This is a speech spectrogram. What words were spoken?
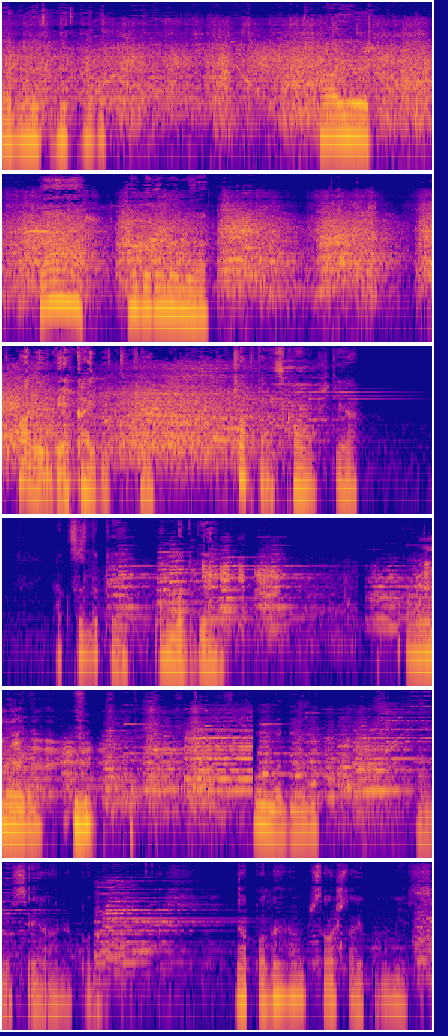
Hadi hadi hadi hadi. Hayır. Ya kaybedemem ya. Hayır be kaybettik ya. Çok da az kalmıştı ya. Haksızlık ya. Olmadı bir an. Ağlamıyorum. Olmadı ya. Her neyse ya ne yapalım. Ne yapalım? Bir savaş daha yapalım yes.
